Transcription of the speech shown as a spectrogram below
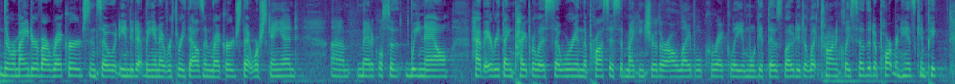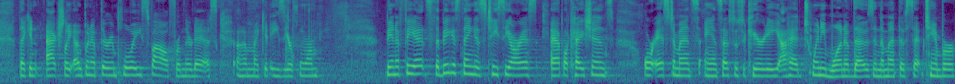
the remainder of our records, and so it ended up being over 3,000 records that were scanned, um, medical, so we now have everything paperless, so we're in the process of making sure they're all labeled correctly, and we'll get those loaded electronically, so the department heads can pick, they can actually open up their employee's file from their desk, um, make it easier for them. Benefits, the biggest thing is TCRS applications or estimates and Social Security. I had 21 of those in the month of September,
